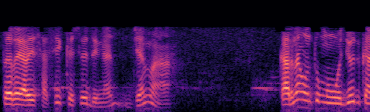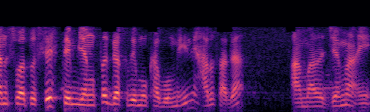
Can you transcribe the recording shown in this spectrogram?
terrealisasi kecuali dengan jamaah. Karena untuk mewujudkan suatu sistem yang tegak di muka bumi ini harus ada amal jema'i.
